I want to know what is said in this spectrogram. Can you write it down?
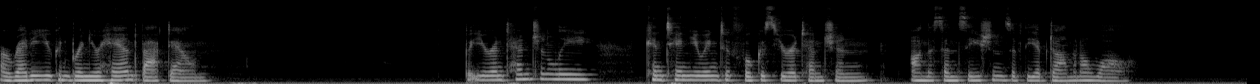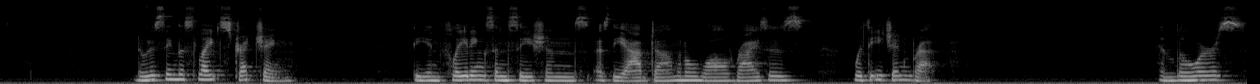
are ready, you can bring your hand back down. But you're intentionally continuing to focus your attention on the sensations of the abdominal wall. Noticing the slight stretching the inflating sensations as the abdominal wall rises with each in breath and lowers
